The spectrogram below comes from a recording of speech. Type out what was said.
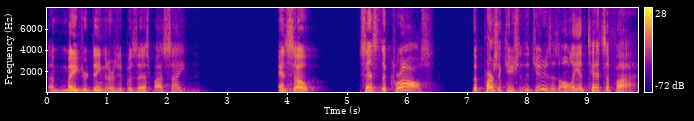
a major demon or is possessed by Satan. And so, since the cross, the persecution of the Jews is only intensified.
